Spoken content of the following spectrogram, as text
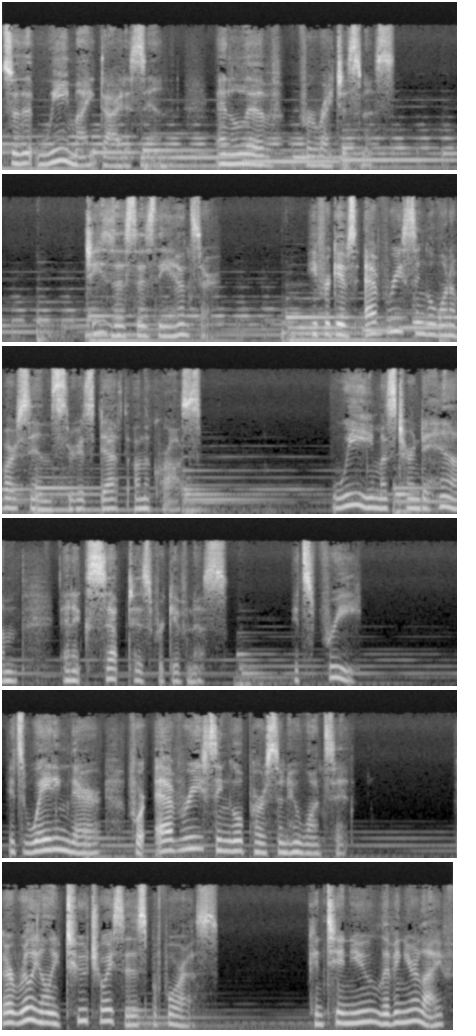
so that we might die to sin and live for righteousness. Jesus is the answer. He forgives every single one of our sins through his death on the cross. We must turn to him and accept his forgiveness. It's free. It's waiting there for every single person who wants it. There are really only two choices before us continue living your life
